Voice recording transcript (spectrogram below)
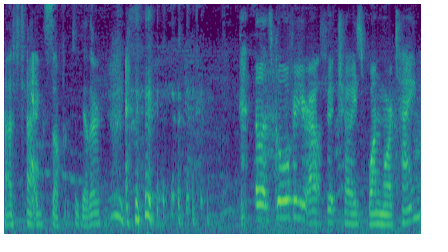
Hashtag suffer together. so let's go over your outfit choice one more time,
